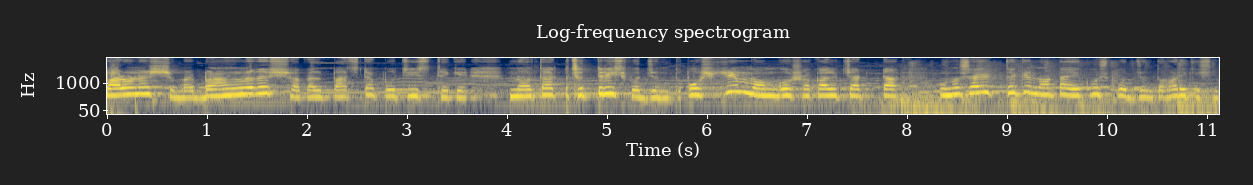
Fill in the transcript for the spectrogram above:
পালনের সময় বাংলাদেশ সকাল পাঁচটা পঁচিশ থেকে নটা ছত্রিশ পর্যন্ত। পশ্চিমবঙ্গ সকাল চারটা উনষাট থেকে নটা একুশ পর্যন্ত। হরে কৃষ্ণ।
